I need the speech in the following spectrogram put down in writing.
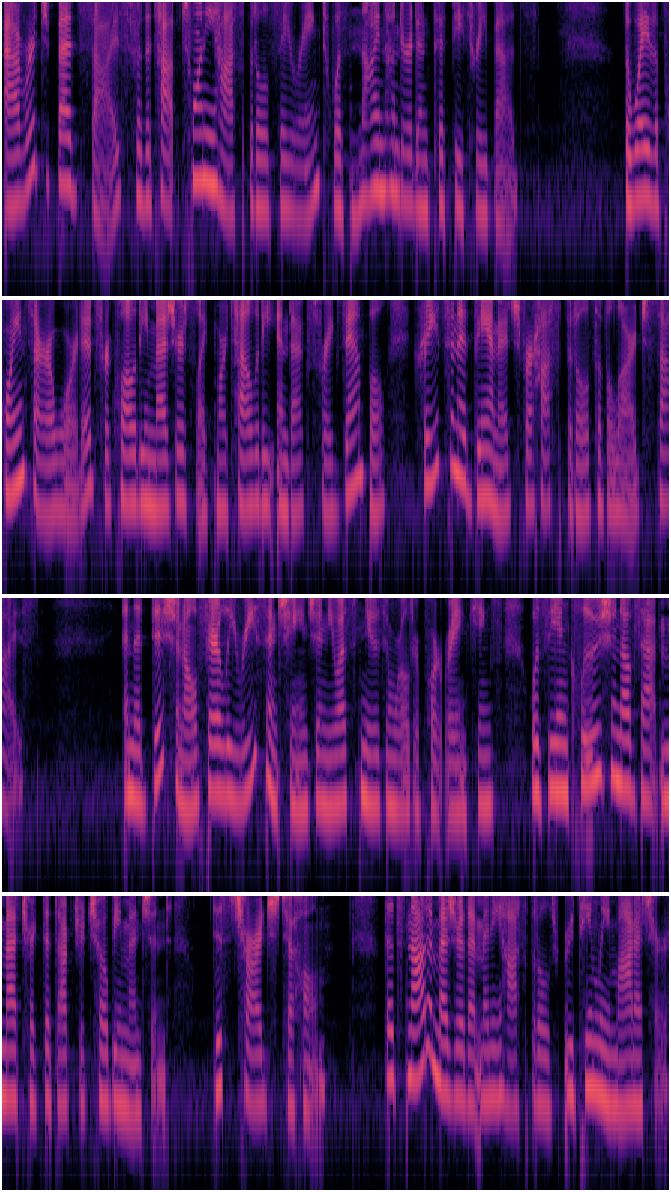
average bed size for the top 20 hospitals they ranked was 953 beds. The way the points are awarded for quality measures like mortality index, for example, creates an advantage for hospitals of a large size. An additional, fairly recent change in US News and World Report rankings was the inclusion of that metric that Dr. Choby mentioned discharge to home. That's not a measure that many hospitals routinely monitor,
